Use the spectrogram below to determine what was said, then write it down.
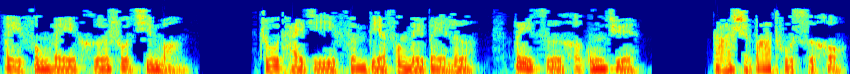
被封为和硕亲王，朱台吉分别封为贝勒、贝子和公爵。达什巴图死后，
